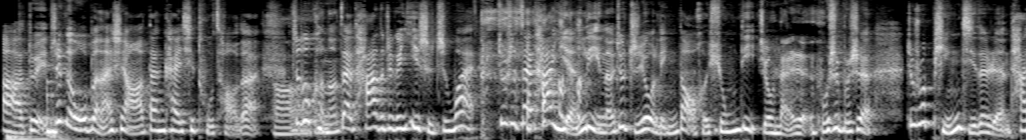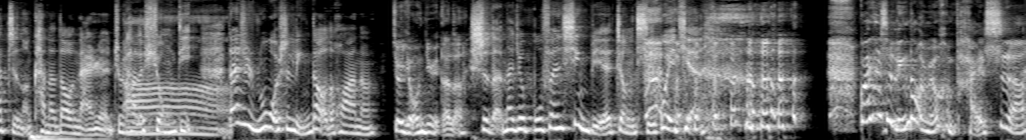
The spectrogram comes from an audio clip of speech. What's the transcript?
啊，对这个我本来是想要单开一期吐槽的，啊这都可能在他的这个意识之外，就是在他眼里呢，就只有领导和兄弟，只有男人，不是不是，就说平级的人他只能看得到男人，就是他的兄弟，啊但是如果是领导的话呢，就有女的了。是的，那就不分性别，整齐跪舔。关键是领导有没有很排斥啊？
